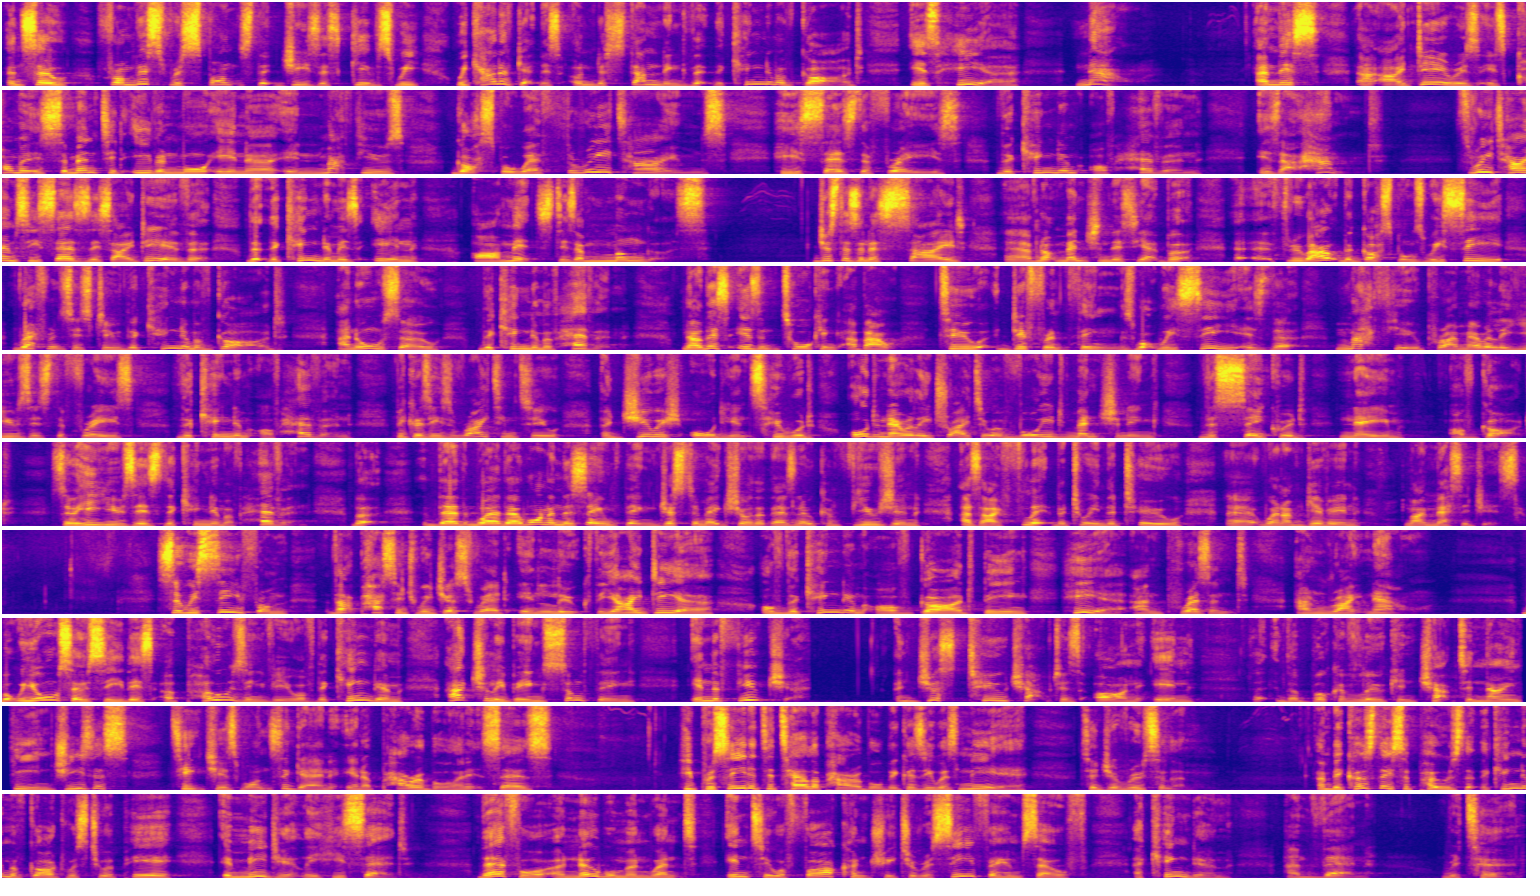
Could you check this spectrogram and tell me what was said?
And so, from this response that Jesus gives, we, we kind of get this understanding that the kingdom of God is here now. And this uh, idea is, is, common, is cemented even more in, uh, in Matthew's gospel, where three times he says the phrase, the kingdom of heaven is at hand. Three times he says this idea that, that the kingdom is in our midst, is among us. Just as an aside, uh, I've not mentioned this yet, but uh, throughout the Gospels we see references to the kingdom of God and also the kingdom of heaven. Now, this isn't talking about two different things. What we see is that Matthew primarily uses the phrase the kingdom of heaven because he's writing to a Jewish audience who would ordinarily try to avoid mentioning the sacred name of God. So he uses the kingdom of heaven, but they're, where they're one and the same thing, just to make sure that there's no confusion as I flit between the two uh, when I'm giving my messages. So we see from that passage we just read in Luke the idea of the kingdom of God being here and present and right now. But we also see this opposing view of the kingdom actually being something in the future. And just two chapters on in the book of Luke, in chapter 19, Jesus teaches once again in a parable, and it says, He proceeded to tell a parable because he was near to Jerusalem. And because they supposed that the kingdom of God was to appear immediately, he said, Therefore, a nobleman went into a far country to receive for himself a kingdom and then return.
